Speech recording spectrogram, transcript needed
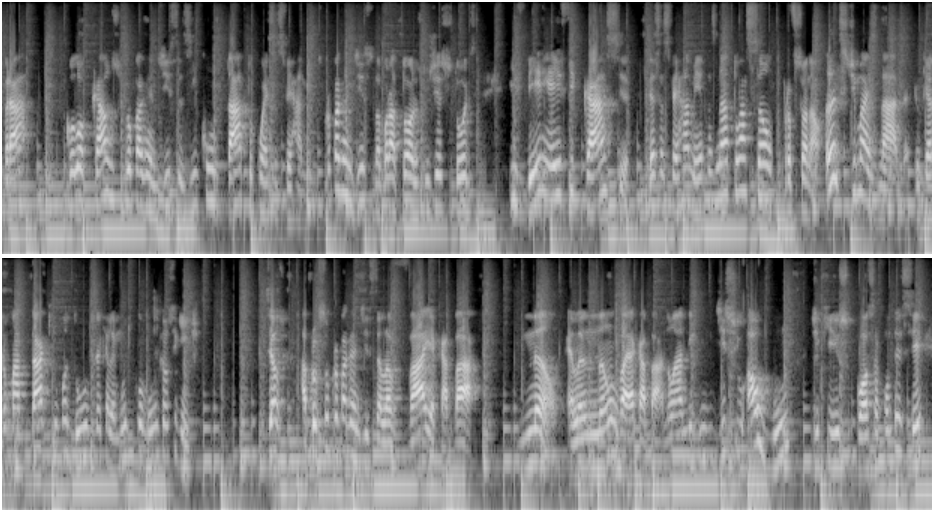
para colocar os propagandistas em contato com essas ferramentas. Propagandistas, laboratórios, os gestores e verem a eficácia dessas ferramentas na atuação profissional. Antes de mais nada, eu quero matar aqui uma dúvida que é muito comum, que é o seguinte. Celso, a profissão propagandista ela vai acabar? Não, ela não vai acabar. Não há indício algum de que isso possa acontecer.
